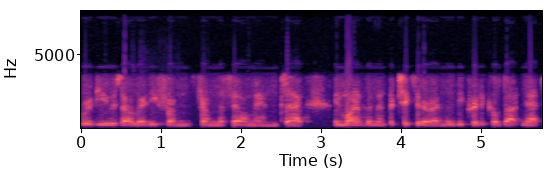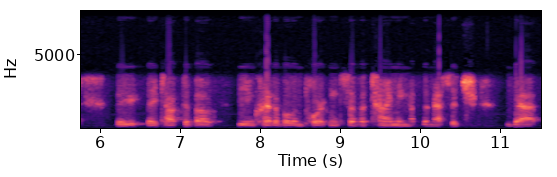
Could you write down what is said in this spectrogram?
reviews already from, from the film. And uh, in one of them in particular, on moviecritical.net, they, they talked about the incredible importance of the timing of the message that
